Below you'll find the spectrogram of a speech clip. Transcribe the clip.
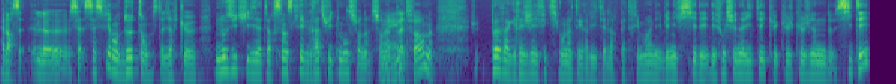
Alors, ça, se fait en deux temps. C'est-à-dire que nos utilisateurs s'inscrivent gratuitement sur, sur notre plateforme, peuvent agréger effectivement l'intégralité de leur patrimoine et bénéficier des, fonctionnalités que, que, je viens de citer.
